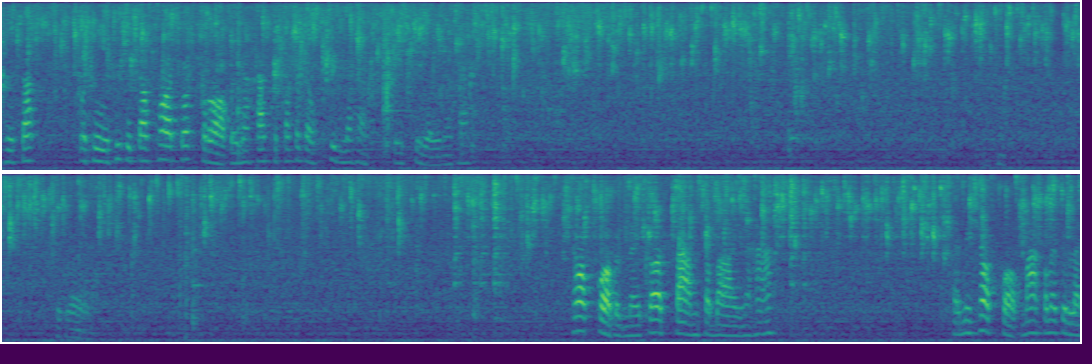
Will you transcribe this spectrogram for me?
คือตักปลาทูที่คุณตักทอดก็กรอบเลยนะคะคุณตักก็จะขึ้นแล้วค่ะสวยๆนะคะชอบกรอบแบบไหนก็ตามสบายนะคะใครไม่ชอบกรอบมากก็ไม่เป็นไร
